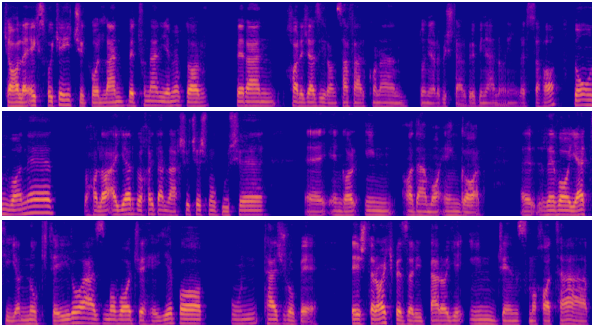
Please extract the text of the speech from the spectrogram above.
که حالا اکسپو که هیچی کلا بتونن یه مقدار برن خارج از ایران سفر کنن دنیا رو بیشتر ببینن و این قصه ها به عنوان حالا اگر بخواید در نقشه چشم و گوشه انگار این آدما انگار روایتی یا نکته ای رو از مواجهه با اون تجربه به اشتراک بذارید برای این جنس مخاطب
